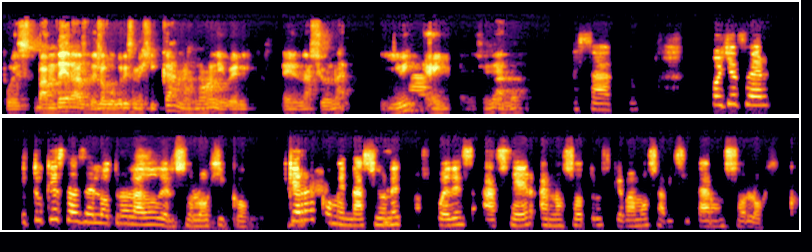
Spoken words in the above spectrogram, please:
pues, banderas del lobo gris mexicano, ¿no? A nivel eh, nacional y, e internacional, ¿no? Exacto. Oye, Fer, ¿y tú que estás del otro lado del zoológico? ¿Qué recomendaciones nos puedes hacer a nosotros que vamos a visitar un zoológico?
